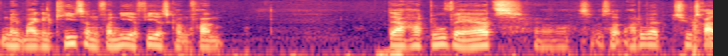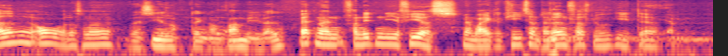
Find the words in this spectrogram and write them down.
med Michael Keaton fra 89 kom frem, der har du været, øh, så, så har du været 20-30 år eller sådan noget? Hvad siger du? Den kom frem i hvad? Batman fra 1989 med Michael Keaton, da den først blev udgivet der. Jamen,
